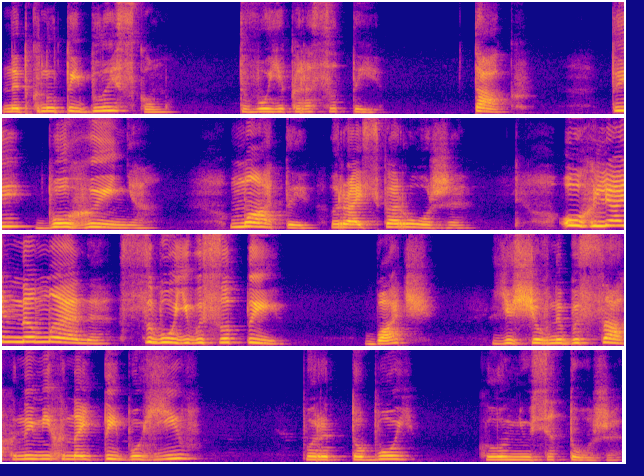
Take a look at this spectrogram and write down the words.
не ткнутий блиском твої красоти. Так, ти богиня, мати райська роже. Оглянь на мене свої висоти. Бач, я що в небесах не міг найти богів, перед тобой клонюся тоже.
